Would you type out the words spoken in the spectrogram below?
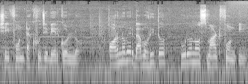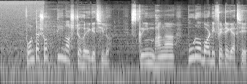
সেই ফোনটা খুঁজে বের করল। অর্ণবের ব্যবহৃত পুরনো স্মার্টফোনটি। ফোনটা সত্যিই নষ্ট হয়ে গেছিল। স্ক্রিন ভাঙা, পুরো বডি ফেটে গেছে।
